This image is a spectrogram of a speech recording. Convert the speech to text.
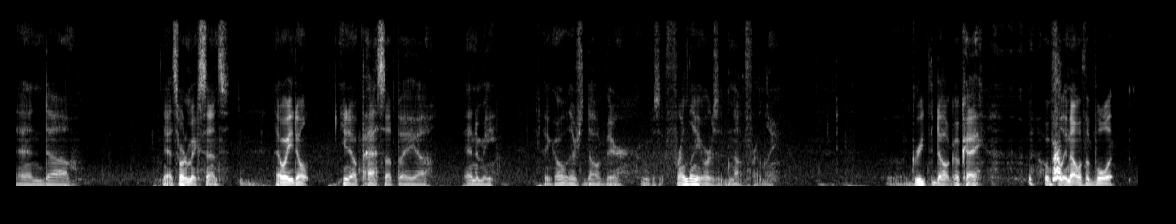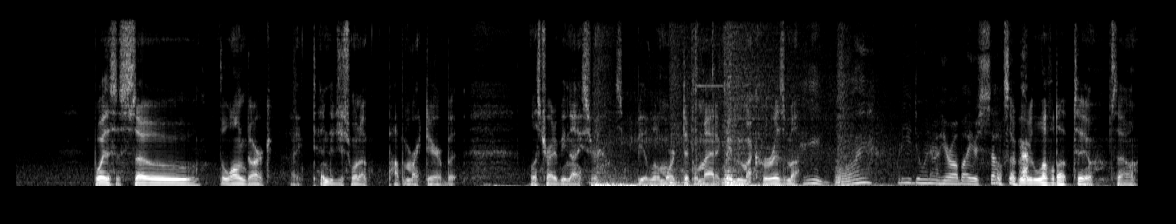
and um, yeah, it sort of makes sense. That way you don't, you know, pass up a uh, enemy think, oh, there's a dog there. Is it friendly or is it not friendly? Uh, greet the dog. Okay. Hopefully not with a bullet. Boy, this is so the long dark. I tend to just want to pop him right there, but let's try to be nicer. Let's be a little more diplomatic. Maybe my charisma. Hey, boy. What are you doing out here all by yourself? Looks like we were leveled up, too. So,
